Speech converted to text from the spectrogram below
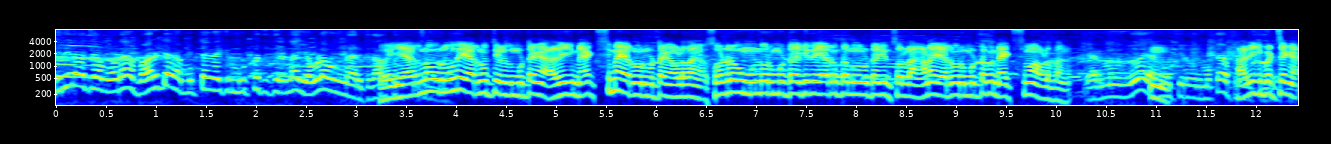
கிரிராஜாவோட வருட முட்டை வைக்கிற உற்பத்தி திறனா எவ்வளவுங்கண்ணா இருக்குது? இரநூறுலேருந்து இரநூத்தி இருபது முட்டைங்க. அதிகம் மேக்ஸிமம் இரநூறு முட்டைங்க. அவ்வளோதாங்க சொல்கிறவங்க முந்நூறு முட்டை வைக்குது இரநூத்தம்பது முட்டை வைக்குதுன்னு சொல்லலாம் ஆனால் இரநூறு முட்டை மேக்ஸிமம் அவ்வளோதாங்க இரநூறு இரநூத்தி இருபது முட்டை அதிகபட்சங்க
